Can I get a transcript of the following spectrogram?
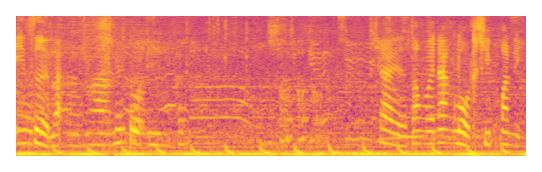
อินเสิร์ตละหางานให้ตัวเองค่ะใช่เดี๋ยวต้องไปนั่งโหลดคลิปมันอีก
